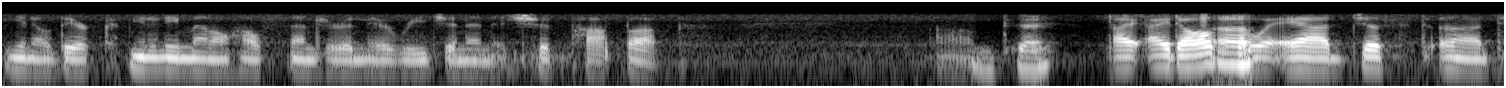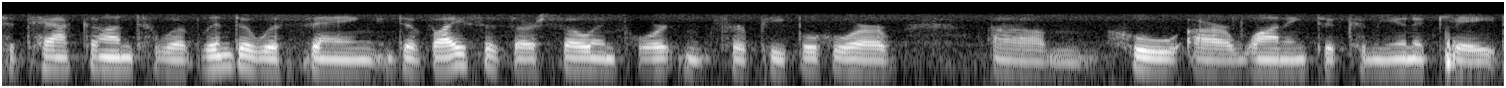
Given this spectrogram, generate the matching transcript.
you know, their community mental health center in their region, and it should pop up. Um, okay. I, would also uh, add, just uh, to tack on to what Linda was saying, devices are so important for people who are um, who are wanting to communicate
